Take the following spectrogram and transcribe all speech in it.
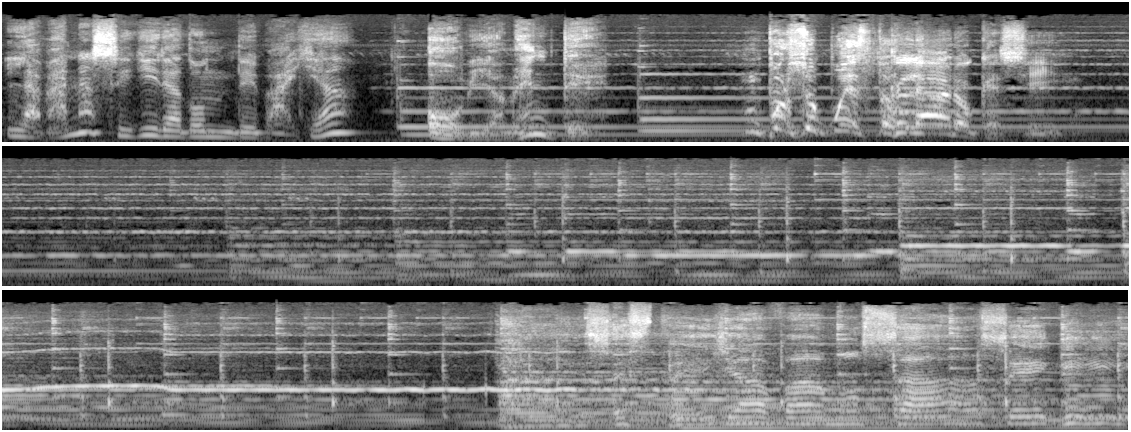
¿la van a seguir a donde vaya? Obviamente. Por supuesto. Claro que sí. Estrella vamos a seguir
